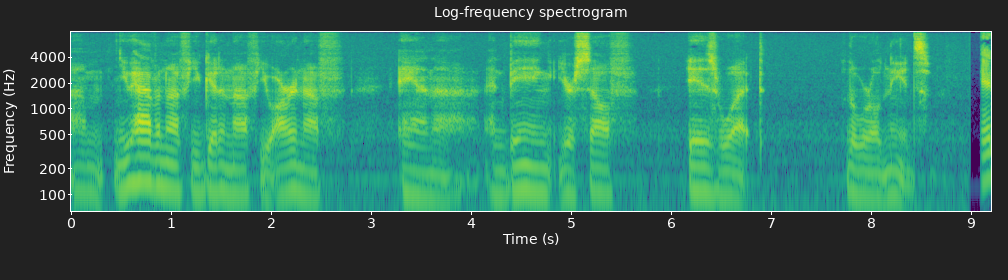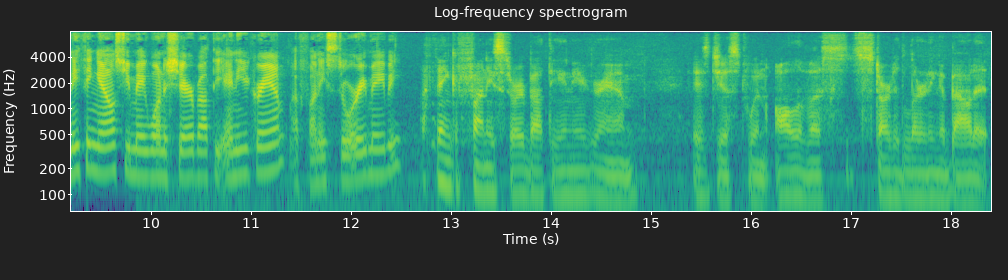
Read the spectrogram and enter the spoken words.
um, you have enough, you get enough, you are enough. And, uh, and being yourself is what the world needs. Anything else you may want to share about the Enneagram? A funny story, maybe? I think a funny story about the Enneagram is just when all of us started learning about it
